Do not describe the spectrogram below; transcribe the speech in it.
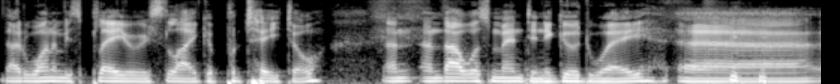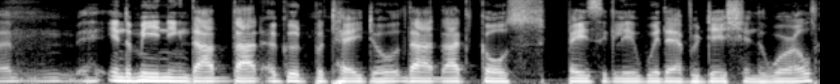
that one of his players is like a potato, and and that was meant in a good way, uh, in the meaning that that a good potato that that goes basically with every dish in the world.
